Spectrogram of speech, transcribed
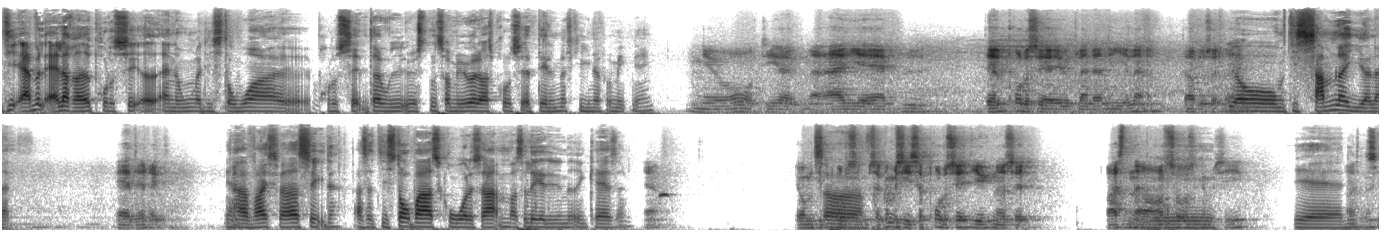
de er vel allerede produceret af nogle af de store øh, producenter ude i Østen, som i øvrigt også producerer Dell-maskiner formentlig, ikke? Jo, de her, nej, ja, Dell producerer jo blandt andet i Irland. Der har du selv. Jo, men de samler i Irland. Ja, det er rigtigt. Jeg har faktisk været at se det. Altså, de står bare og skruer det sammen, og så lægger de det ned i en kasse. Ja. Jo, men de Så- så... Producerer, så kan man sige, så producerer de jo ikke noget selv. Resten er outsourced, kan man sige. Ja, lige præcis.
